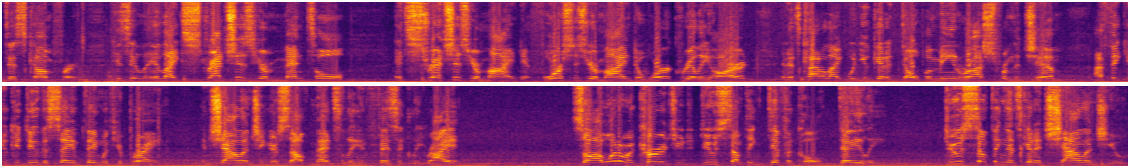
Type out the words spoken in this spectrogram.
discomfort. Because it, it like stretches your mental it stretches your mind. It forces your mind to work really hard. And it's kind of like when you get a dopamine rush from the gym. I think you could do the same thing with your brain and challenging yourself mentally and physically right? So i want to encourage you to do something difficult daily. Do something that's going to challenge you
